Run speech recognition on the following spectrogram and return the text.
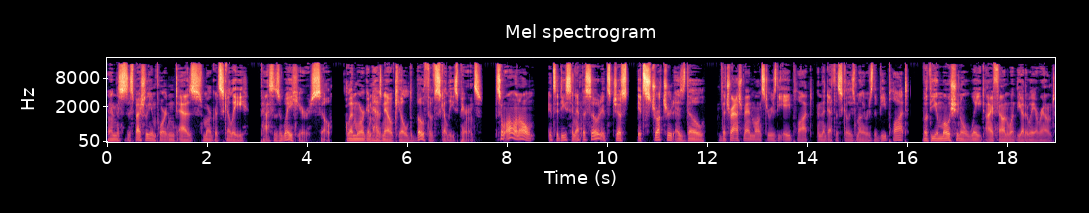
And this is especially important as Margaret Scully passes away here, so Glen Morgan has now killed both of Scully's parents. So, all in all, it's a decent episode. It's just, it's structured as though the Trash Man monster is the A plot and the death of Scully's mother is the B plot, but the emotional weight I found went the other way around.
